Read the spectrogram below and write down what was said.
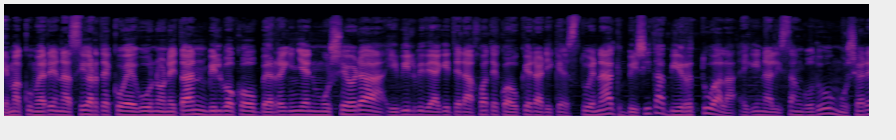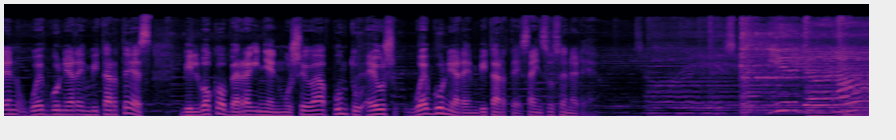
Emakumearen nazioarteko egun honetan Bilboko Berreginen museora ibilbidea egitera joateko aukerarik ez duenak bizita virtuala egin izango du museoaren webgunearen bitartez Bilboko Berreginen museoa.eus webgunearen bitarte zain zuzen ere. Don't own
